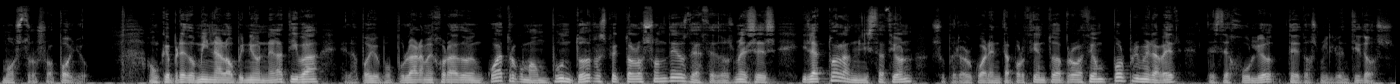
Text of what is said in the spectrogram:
mostró su apoyo. Aunque predomina la opinión negativa, el apoyo popular ha mejorado en 4,1 puntos respecto a los sondeos de hace dos meses y la actual administración superó el 40% de aprobación por primera vez desde julio de 2022.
